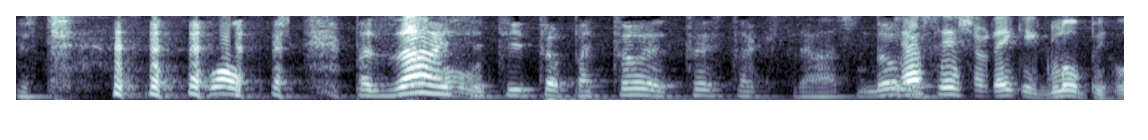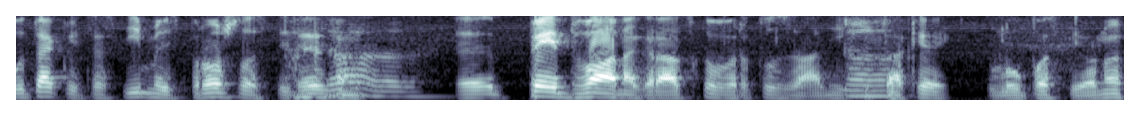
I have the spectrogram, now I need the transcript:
Pa zamisli ti to, pa to je, to je tako strašno. Dobro. Ja sjećam nekih glupih utakmica s njima iz prošlosti, Pa ne da, znam, da, da. e, 5-2 na gradskom vrtu za njih Aha. i takve gluposti. Ono,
